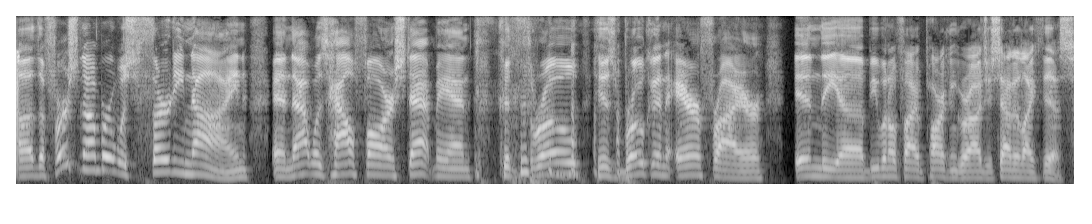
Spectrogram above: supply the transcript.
Uh, the first number was 39, and that was how far Statman could throw his broken air fryer in the uh, B105 parking garage. It sounded like this.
